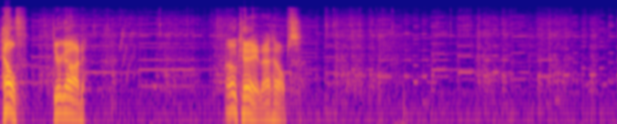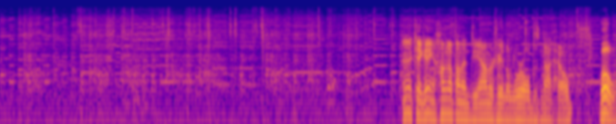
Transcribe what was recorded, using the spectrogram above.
Health! Dear God. Okay, that helps. Okay, getting hung up on the geometry of the world does not help. Whoa!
